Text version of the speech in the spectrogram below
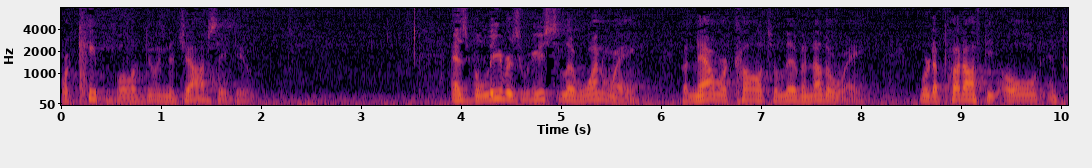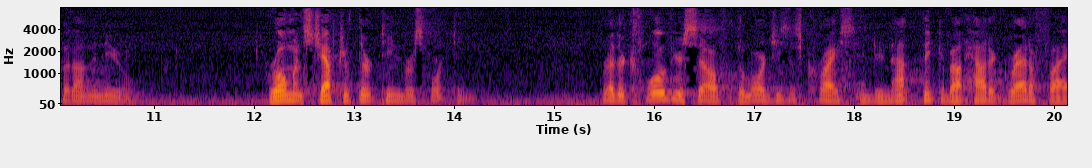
or capable of doing the jobs they do. As believers, we used to live one way, but now we're called to live another way. We're to put off the old and put on the new. Romans chapter 13, verse 14. Rather, clothe yourself with the Lord Jesus Christ and do not think about how to gratify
